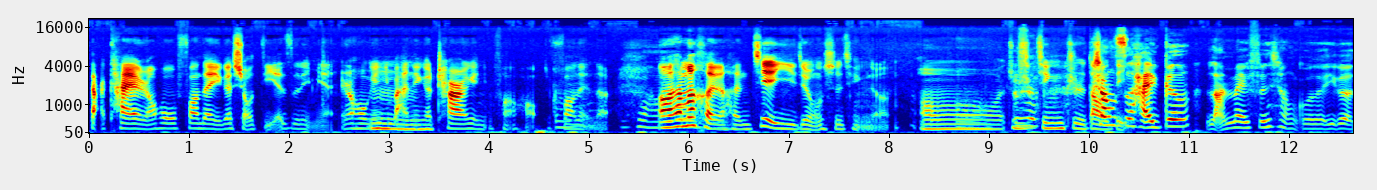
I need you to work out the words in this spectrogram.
打开，然后放在一个小碟子里面，然后给你把那个嗯。叉儿给你放好，就放在那然后他们很很介意这种事情的。哦，就是精致到。上次还跟蓝妹分享过的一个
